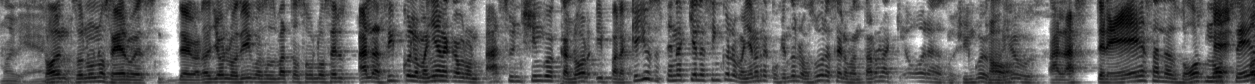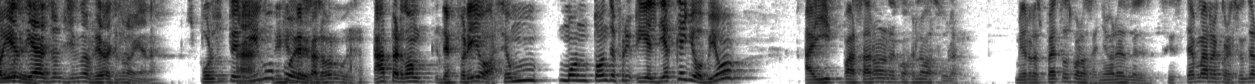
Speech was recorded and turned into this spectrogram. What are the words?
Muy bien. Son, son unos héroes. De verdad, yo lo digo, esos vatos son unos héroes. A las 5 de la mañana, cabrón, hace un chingo de calor. Y para que ellos estén aquí a las 5 de la mañana recogiendo la basura, ¿se levantaron a qué horas, Un güey? chingo de No. frío, güey. A las 3, a las 2, no Eh, sé. Hoy en día es un chingo de frío a las 5 de la mañana. Por eso te Ah, digo, pues. calor, güey. Ah, perdón, de frío. Hace un montón de frío. Y el día que llovió, ahí pasaron a recoger la basura. Mis respetos para los señores del sistema de recolección de,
